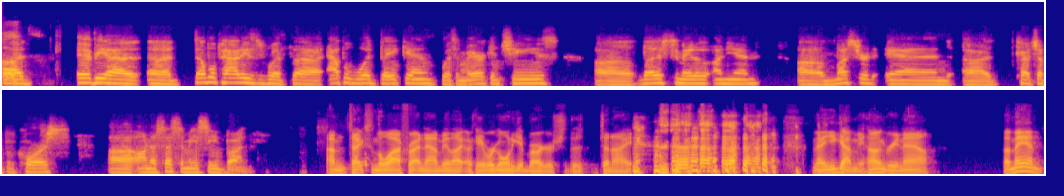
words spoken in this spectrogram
uh, it'd be a, a, double patties with uh, applewood bacon with American cheese, uh, lettuce, tomato, onion, uh, mustard, and uh, ketchup, of course, on a sesame seed bun. I'm texting the wife right now, being like, "Okay, we're going to get burgers tonight." Man, you got me hungry now. But man,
